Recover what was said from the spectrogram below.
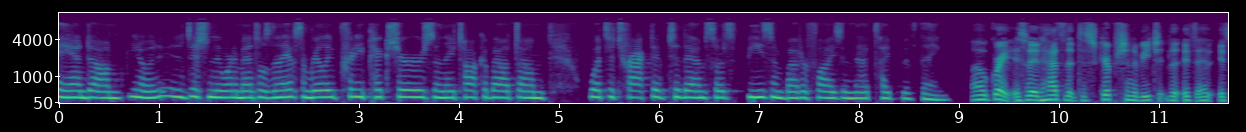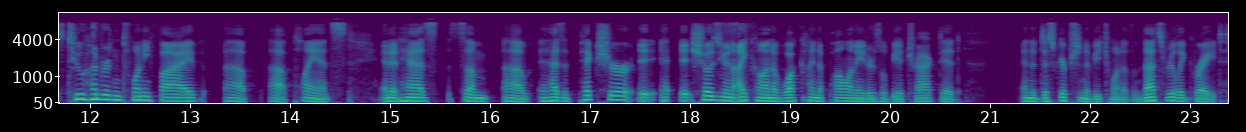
And um, you know, in addition to the ornamentals, and they have some really pretty pictures, and they talk about um, what's attractive to them. So it's bees and butterflies and that type of thing. Oh, great! So it has the description of each. It's it's 225 uh, uh, plants, and it has some. Uh, it has a picture. It, it shows you an icon of what kind of pollinators will be attracted, and a description of each one of them. That's really great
